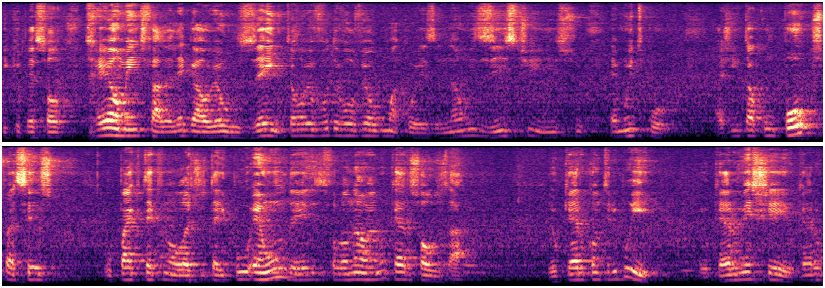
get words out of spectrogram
e que o pessoal realmente fala, legal, eu usei, então eu vou devolver alguma coisa. Não existe isso, é muito pouco. A gente está com poucos parceiros. O Parque Tecnológico de Itaipu é um deles e falou, não, eu não quero só usar, eu quero contribuir, eu quero mexer, eu quero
